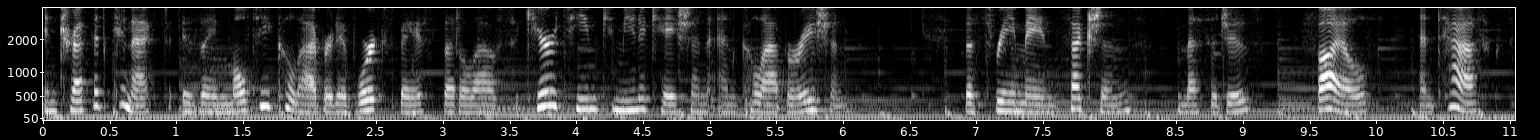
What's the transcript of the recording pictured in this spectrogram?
Intrepid Connect is a multi-collaborative workspace that allows secure team communication and collaboration. The three main sections, messages, files, and tasks,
